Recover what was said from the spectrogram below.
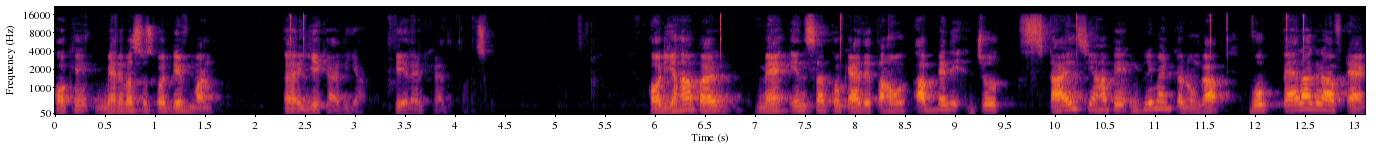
okay okay, मैंने बस उसको div वन ये कह दिया पेरेंट कह देता हूँ इसको। और यहाँ पर मैं इन सबको कह देता हूँ अब मैंने जो स्टाइल्स यहाँ पे इंप्लीमेंट करूँगा वो पैराग्राफ टैग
